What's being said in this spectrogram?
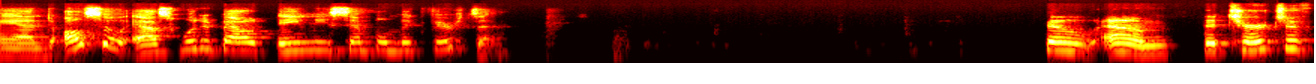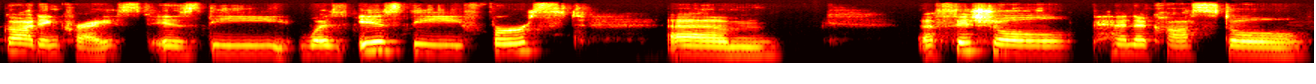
And also ask, what about Aimee Semple McPherson? So um, the Church of God in Christ is the was is the first um, official Pentecostal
